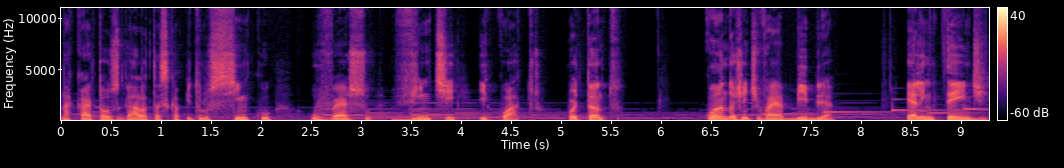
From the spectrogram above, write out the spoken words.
na carta aos Gálatas, capítulo 5, o verso 24. Portanto, quando a gente vai à Bíblia, ela entende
